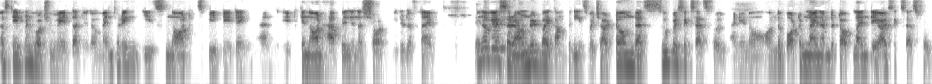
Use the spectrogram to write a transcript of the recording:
a statement what you made that you know mentoring is not speed dating and it cannot happen in a short period of time. You know we are surrounded by companies which are termed as super successful and you know on the bottom line and the top line they are successful.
